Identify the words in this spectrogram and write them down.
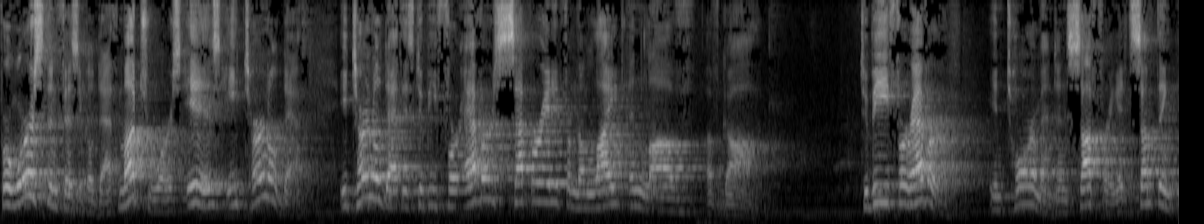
For worse than physical death, much worse, is eternal death. Eternal death is to be forever separated from the light and love of God. To be forever in torment and suffering. It's something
